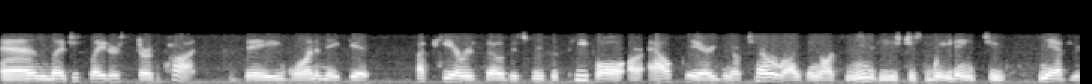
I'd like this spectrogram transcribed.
And legislators stir the pot. They want to make it appear as though this group of people are out there, you know, terrorizing our communities, just waiting to nab your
